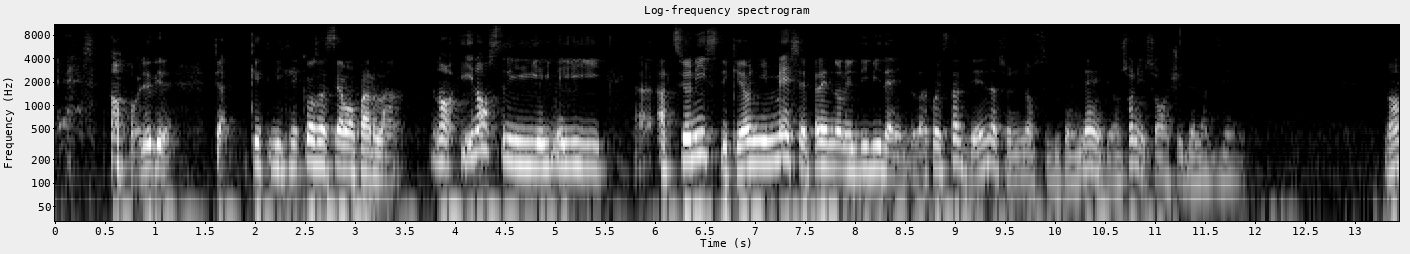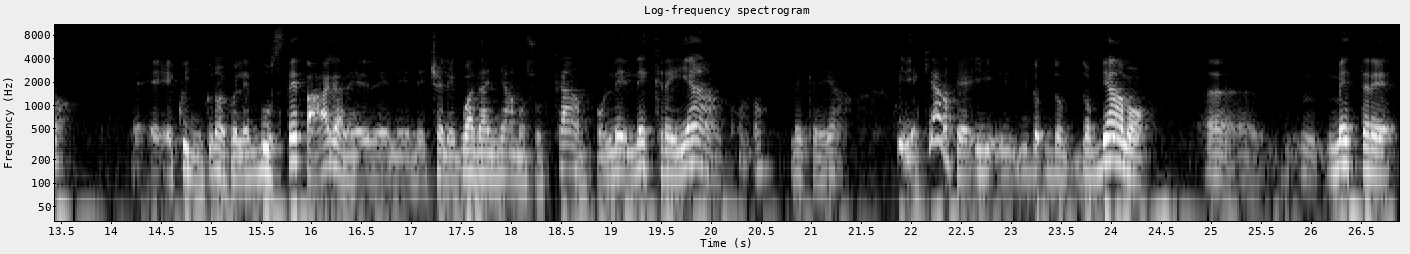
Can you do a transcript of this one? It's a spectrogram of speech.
No, voglio dire, Cioè, che, di che cosa stiamo parlando? No, i nostri i, i azionisti che ogni mese prendono il dividendo da questa azienda sono i nostri dipendenti, non sono i soci dell'azienda. No? E, e, quindi noi quelle buste paga le, le, le, ce le guadagniamo sul campo, le, creiamo, no? le creiamo. Quindi è chiaro che do, do, dobbiamo eh, mettere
